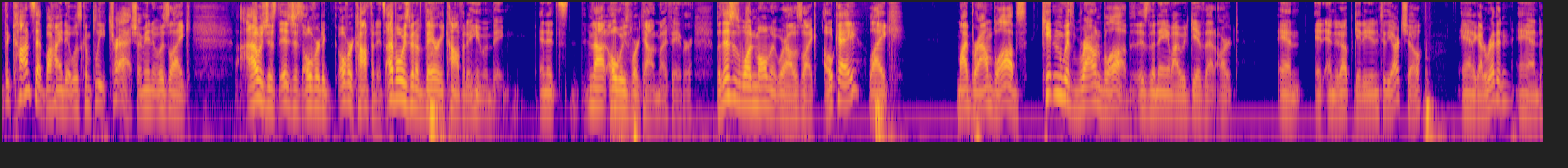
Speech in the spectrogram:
the concept behind it was complete trash. I mean, it was like I was just it's just over to overconfidence. I've always been a very confident human being and it's not always worked out in my favor. But this is one moment where I was like, okay, like my brown blobs, kitten with brown blobs is the name I would give that art. And it ended up getting into the art show. And I got a ribbon, and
